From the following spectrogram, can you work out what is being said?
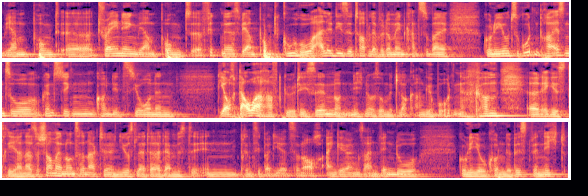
wir haben Punkt äh, Training, wir haben Punkt äh, Fitness, wir haben Punkt Guru. Alle diese Top-Level-Domain kannst du bei Goneo zu guten Preisen, zu günstigen Konditionen, die auch dauerhaft gültig sind und nicht nur so mit Log-Angeboten kommen, äh, registrieren. Also schau mal in unseren aktuellen Newsletter, der müsste im Prinzip bei dir jetzt dann auch eingegangen sein, wenn du Goneo-Kunde bist. Wenn nicht,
